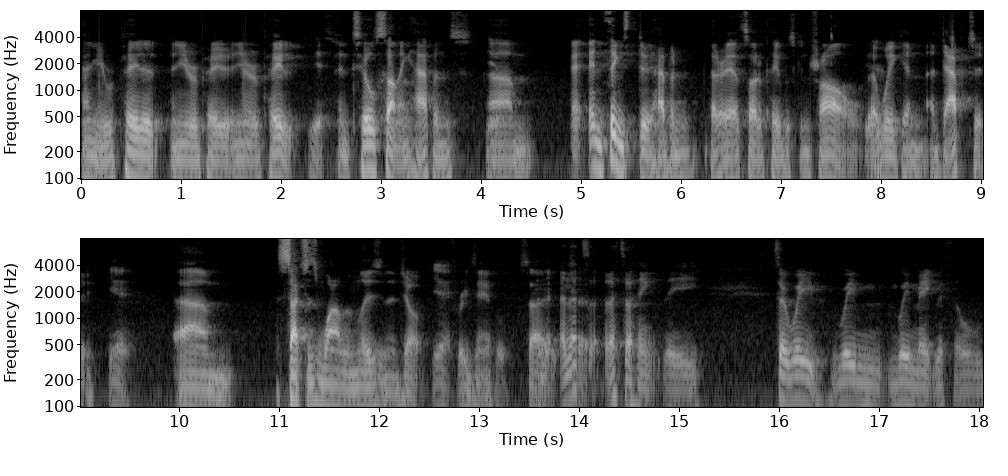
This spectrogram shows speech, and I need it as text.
and you repeat it and you repeat it and you repeat it Yes. until something happens. Yeah. Um, and, and things do happen that are outside of people's control that we can adapt to, Yeah. um, such as one of them losing a job, Yeah. for example. So, and, and that's so- that's I think the so we we we meet with all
